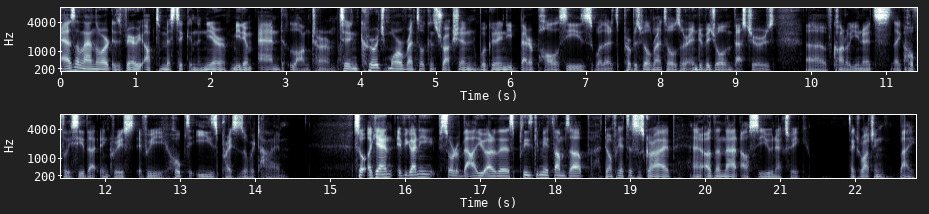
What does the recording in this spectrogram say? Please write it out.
as a landlord is very optimistic in the near, medium, and long term. To encourage more rental construction, we're going to need better policies, whether it's purpose-built rentals or individual investors of condo units. Like, hopefully, see that increase if we hope to ease prices over time. So again, if you got any sort of value out of this, please give me a thumbs up. Don't forget to subscribe. And other than that, I'll see you next week. Thanks for watching. Bye.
